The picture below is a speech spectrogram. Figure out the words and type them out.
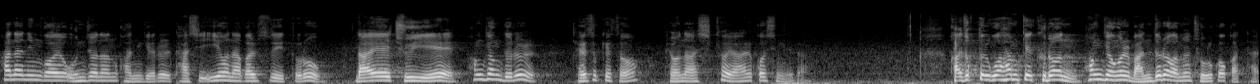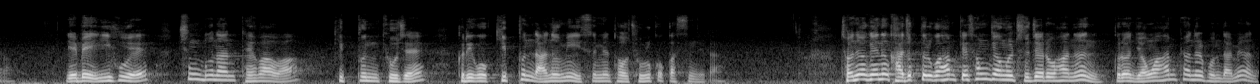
하나님과의 온전한 관계를 다시 이어나갈 수 있도록 나의 주위의 환경들을 계속해서 변화시켜야 할 것입니다. 가족들과 함께 그런 환경을 만들어가면 좋을 것 같아요. 예배 이후에 충분한 대화와 깊은 교제, 그리고 깊은 나눔이 있으면 더 좋을 것 같습니다. 저녁에는 가족들과 함께 성경을 주제로 하는 그런 영화 한 편을 본다면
